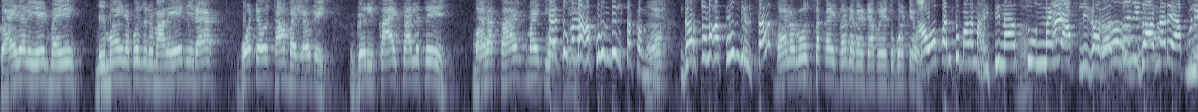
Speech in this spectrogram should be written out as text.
काय झालं येत बाई? मी महिन्यापासून मला येत नाही ना गोट्यावर थांबायला लावले. घरी काय चालत आहे? मला कायच माहिती काय होत तुम्हाला नाही. हाकलून दिलता का मी? हा? घरातून हाकलून दिलता? मला रोज सकाळी संध्याकाळी डबा येतो गोट्यावर. अहो पण तुम्हाला माहिती ना सून नाही आपली घरात सून जाणार आहे आपली.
